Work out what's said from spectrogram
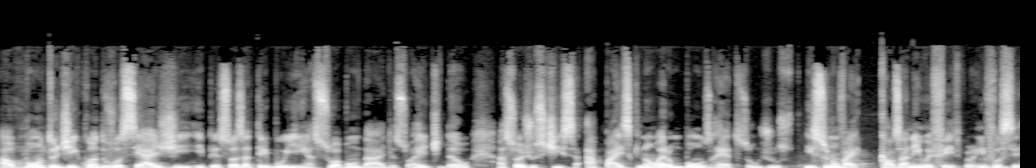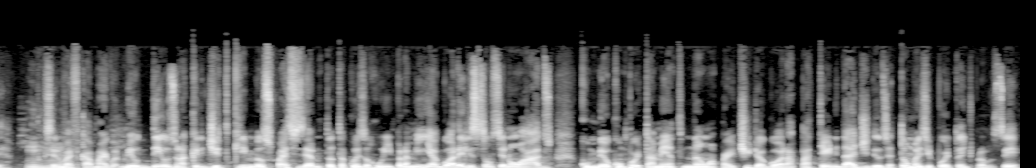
Ao Uhum. ponto de, quando você agir e pessoas atribuírem a sua bondade, a sua retidão, a sua justiça a pais que não eram bons, retos ou justos, isso não vai causar nenhum efeito em você. Uhum. Você não vai ficar amargurado. Meu Deus, eu não acredito que meus pais fizeram tanta coisa ruim pra mim e agora eles estão sendo honrados com o meu comportamento. Não, a partir de agora, a paternidade de Deus é tão mais importante pra você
